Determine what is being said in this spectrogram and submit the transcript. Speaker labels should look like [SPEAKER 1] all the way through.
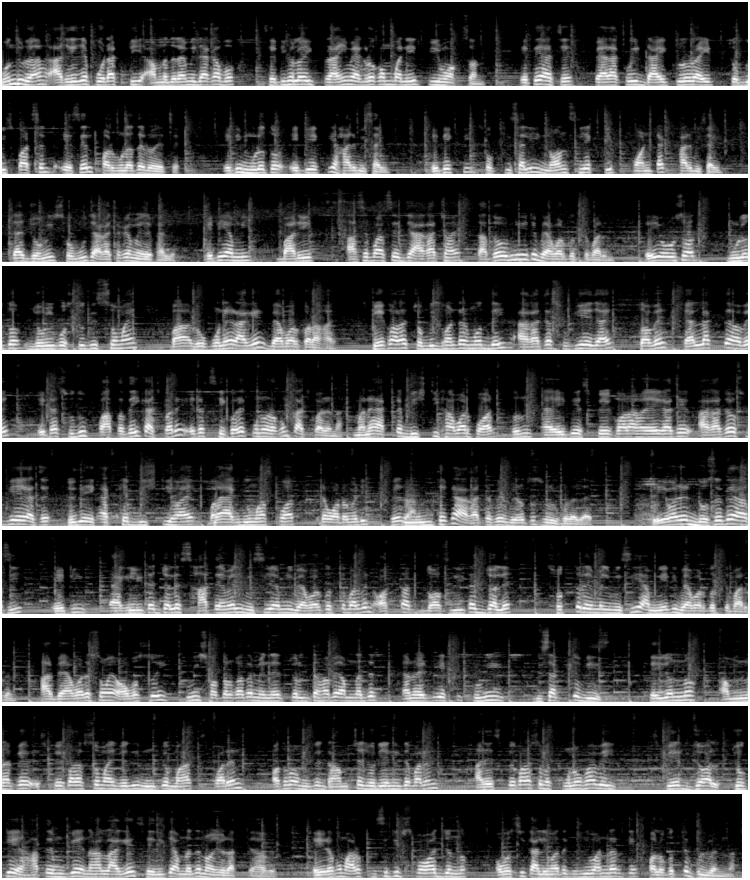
[SPEAKER 1] বন্ধুরা, আজকে যে প্রোডাক্টটি আপনাদের আমি দেখাবো, সেটি হলো এই প্রাইম অ্যাগ্রো কোম্পানির প্রিমক্সন এতে আছে প্যারাকুইড ডাইক্লোরাইড চব্বিশ পার্সেন্ট এসএল ফর্মুলাতে রয়েছে। এটি মূলত এটি একটি হার্বিসাইড। এটি একটি শক্তিশালী নন সিলেক্টিভ কন্ট্যাক্ট হার্বিসাইড, যা জমির সবুজ আগাছাকে মেরে ফেলে। এটি আপনি বাড়ির আশেপাশে যে আগাছা হয়, তাতেও আপনি এটি ব্যবহার করতে পারেন। এই ঔষধ মূলত জমি প্রস্তুতির সময় বা রোপণের আগে ব্যবহার করা হয়। স্প্রে করার চব্বিশ ঘণ্টার মধ্যেই আগাছা শুকিয়ে যায়। তবে খেয়াল রাখতে হবে এটা শুধু পাতাতেই কাজ করে এটা শিকড়ে কোনো রকম কাজ করে না। মানে একটা বৃষ্টি খাওয়ার পর ধরুন এইটি স্প্রে করা হয়ে গেছে আগাছাও শুকিয়ে গেছে যদি এক বৃষ্টি হয় বা এক দু মাস পর এটা অটোমেটিক ফের মূল থেকে আগাছা ফের বেরোতে শুরু করে দেয়। এবারে ডোসেতে আসি এটি এক লিটার জলে সাত এম মিশিয়ে আপনি ব্যবহার করতে পারবেন অর্থাৎ দশ লিটার জলে সত্তর এম এল মিশিয়ে আপনি এটি ব্যবহার করতে পারবেন। আর ব্যবহারের সময় অবশ্যই খুবই সতর্কতা মেনে চলতে হবে আপনাদের কারণ এটি একটি খুবই বিষাক্ত বিষ সেই জন্য আপনাকে স্প্রে করার সময় যদি মুখে মাস্ক পরেন অথবা মুখে গামছা জড়িয়ে নিতে পারেন, আর স্প্রে করার সময় কোনোভাবেই স্প্রের জল চোখে, হাতে, মুখে না লাগে, সেদিকে আপনাদের নজর রাখতে হবে। এইরকম আরও কৃষি টিপস পাওয়ার জন্য অবশ্যই কালীমাতা কৃষি ভাণ্ডারকে ফলো করতে ভুলবেন না।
